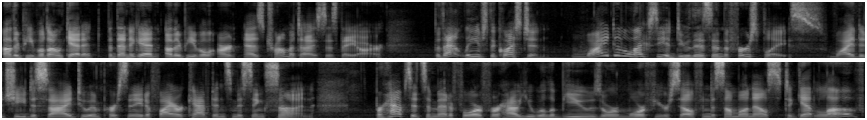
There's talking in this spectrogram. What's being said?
Other people don't get it, but then again, other people aren't as traumatized as they are. But that leaves the question why did Alexia do this in the first place? Why did she decide to impersonate a fire captain's missing son? Perhaps it's a metaphor for how you will abuse or morph yourself into someone else to get love?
